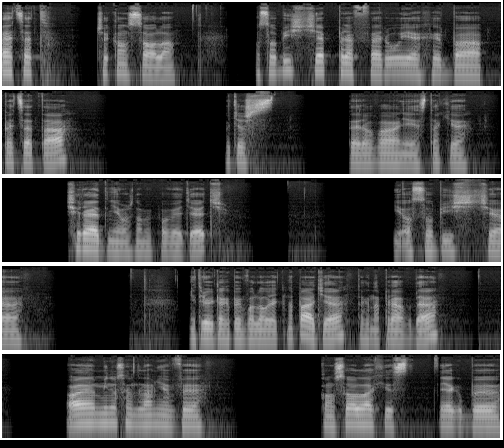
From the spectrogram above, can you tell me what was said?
PC czy konsola? Osobiście preferuję chyba PC-ta. Chociaż sterowanie jest takie średnie, można by powiedzieć. I osobiście Niektórzy tak by wolą grać na padzie, tak naprawdę. Ale minusem dla mnie w konsolach jest jakby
